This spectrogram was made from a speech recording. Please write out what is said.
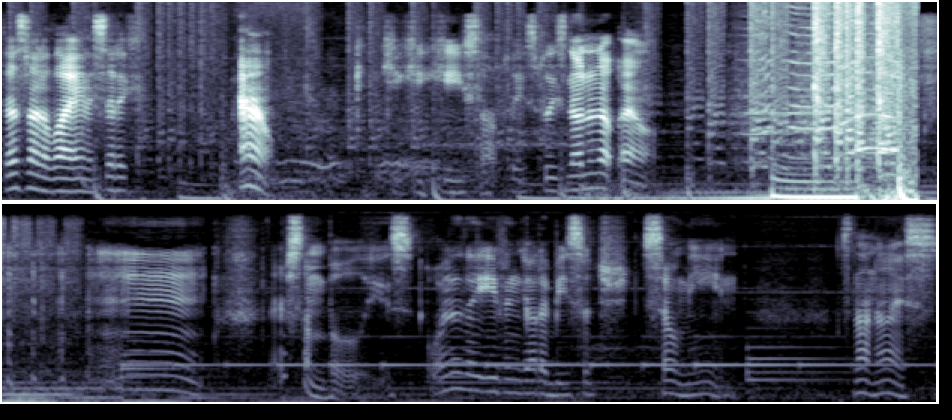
That's not a light anesthetic. Ow! Can, can, can, can you stop, please? Please? No, no, no. Ow. There's some bullies. Why do they even gotta be such so mean? It's not nice.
